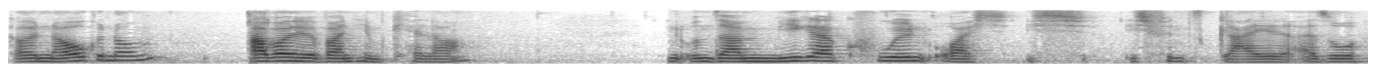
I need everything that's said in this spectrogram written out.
genau genommen, aber wir waren hier im Keller. In unserem mega coolen, oh, ich, ich, ich finde es geil. Also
